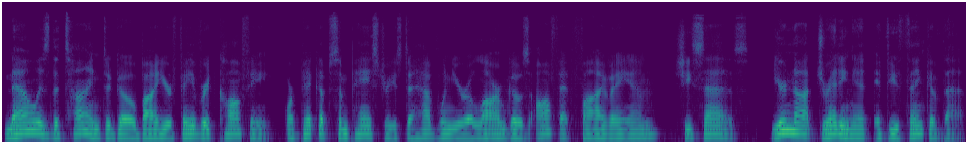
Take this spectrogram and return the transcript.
Now is the time to go buy your favorite coffee or pick up some pastries to have when your alarm goes off at 5 a.m., she says. You're not dreading it if you think of that.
